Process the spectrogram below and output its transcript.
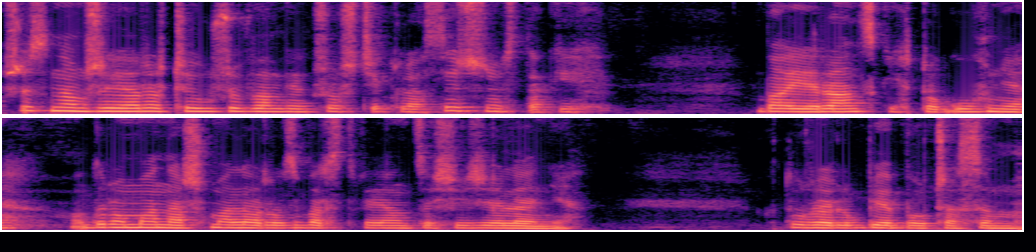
Przyznam, że ja raczej używam większości klasycznych, z takich bajeranckich to głównie od Romana Szmala rozwarstwiające się zielenie które lubię, bo czasem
